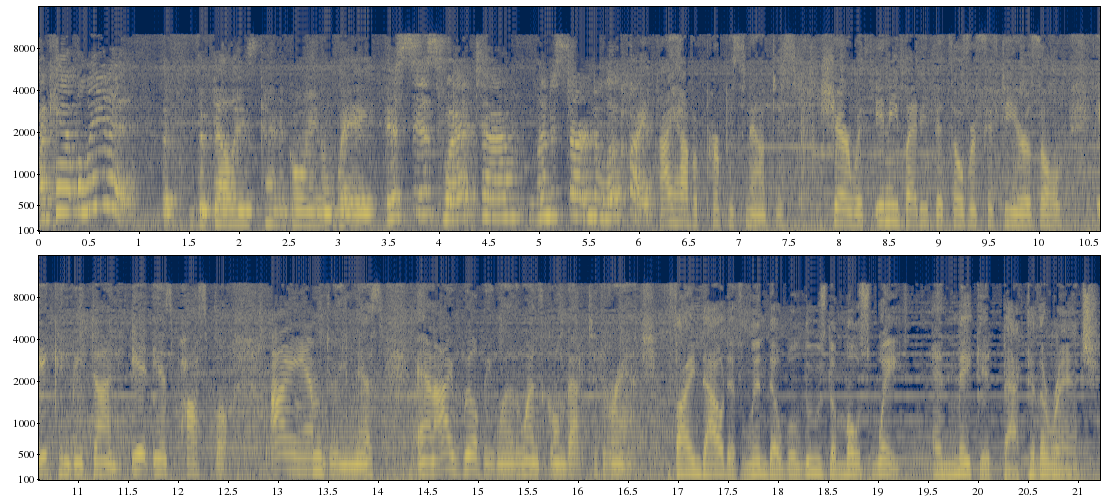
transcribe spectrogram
I can't believe it. The, the belly's kind of going away. This is what uh, Linda's starting to look like. I have a purpose now to share with anybody that's over 50 years old. It can be done. It is possible. I am doing this, and I will be one of the ones going back to the ranch. Find out if Linda will lose the most weight and make it back to the ranch.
